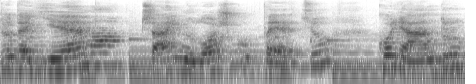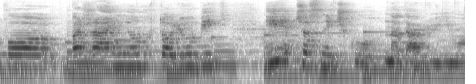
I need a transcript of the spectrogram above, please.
Додаємо чайну ложку перцю, коляндру по бажанню, хто любить, і часничку надавлюємо.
